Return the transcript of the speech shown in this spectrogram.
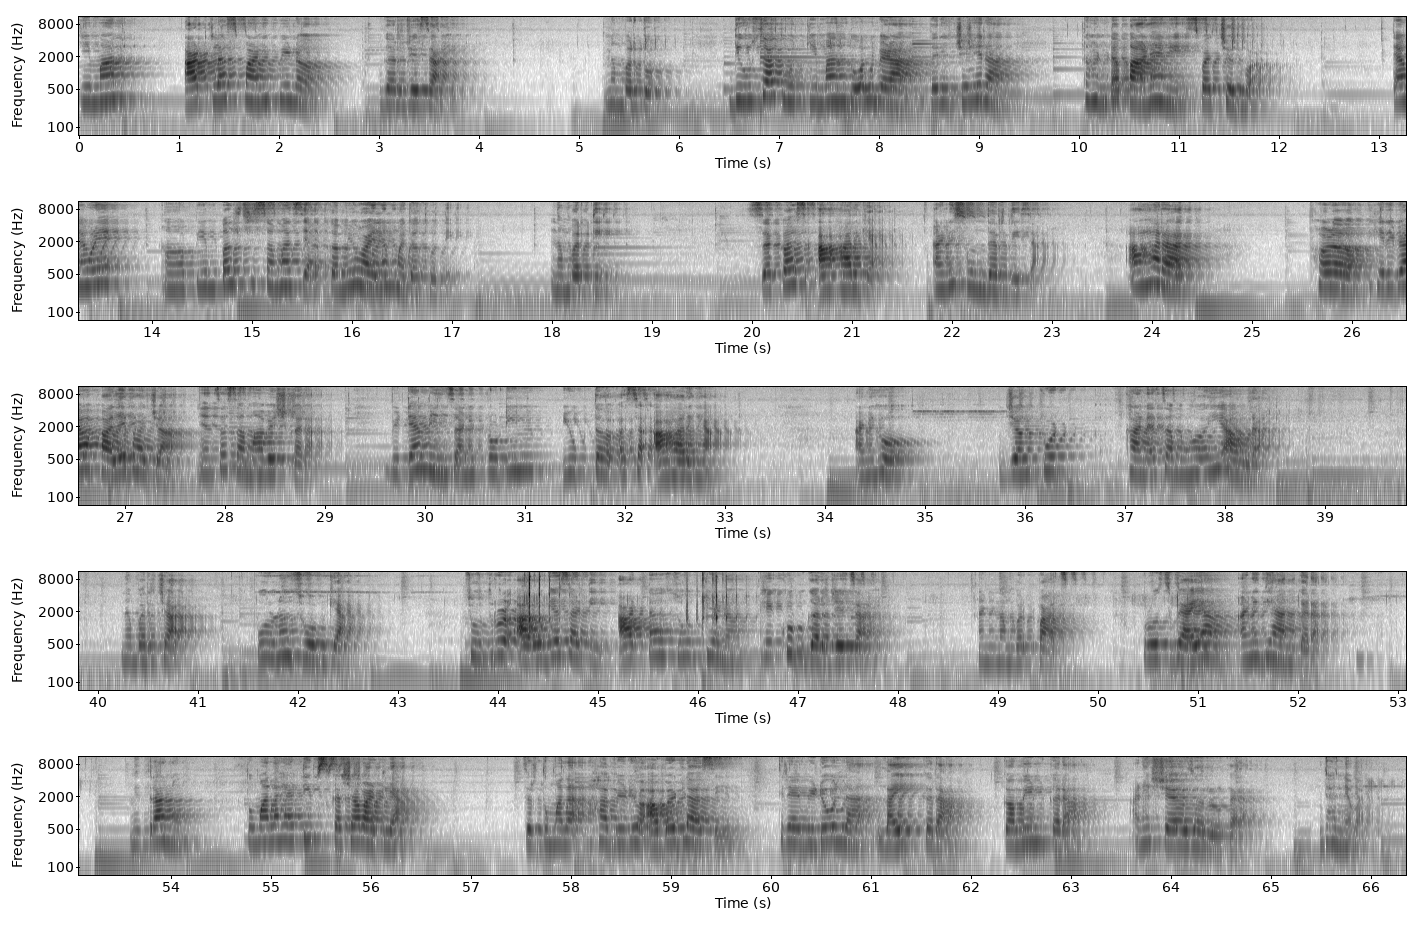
किमान आठ ग्लास पाणी पिणं गरजेचं आहे. नंबर दोन. दिवसातून किमान दोन वेळा तरी चेहरा थंड पाण्याने स्वच्छ धुवा. त्यामुळे पिंपल्सची समस्या कमी व्हायला मदत होते. नंबर तीन. सकस आहार घ्या आणि सुंदर दिसा. आहारात फळं हिरव्या पालेभाज्या यांचा समावेश करा. विटॅमिन्स आणि प्रोटीन युक्त असा आहार घ्या. आणि हो जंक फूड खाण्याचा मोहही आवडा नंबर चार पूर्ण झोप घ्या. सुदृढ आरोग्यासाठी आठ तास झोप घेणं हे खूप गरजेचं आहे. आणि नंबर पाच रोज व्यायाम आणि ध्यान करा. मित्रांनो तुम्हाला ह्या टिप्स कशा वाटल्या? जर तुम्हाला हा व्हिडिओ आवडला असेल तर या व्हिडिओला लाईक करा कमेंट करा आणि शेअर जरूर करा. धन्यवाद.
